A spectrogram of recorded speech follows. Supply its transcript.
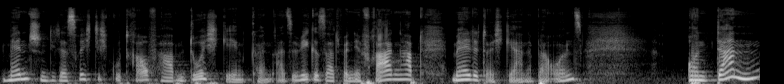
Menschen, die das richtig gut drauf haben, durchgehen können. Also wie gesagt, wenn ihr Fragen habt, meldet euch gerne bei uns. Und dann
